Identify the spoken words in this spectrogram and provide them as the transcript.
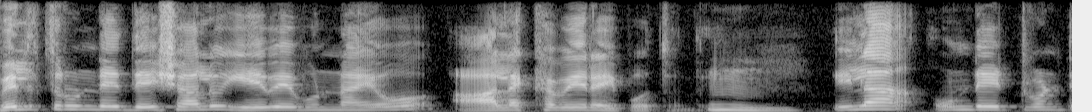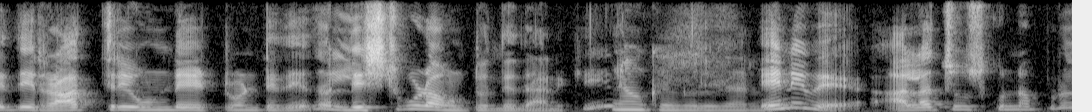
వెలుతురుండే దేశాలు ఏవేవి ఉన్నాయో ఆ లెక్క వేరైపోతుంది. ఇలా ఉండేటువంటిది రాత్రి ఉండేటువంటిది ఏదో లిస్ట్ కూడా ఉంటుంది దానికి. ఎనీవే అలా చూసుకున్నప్పుడు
